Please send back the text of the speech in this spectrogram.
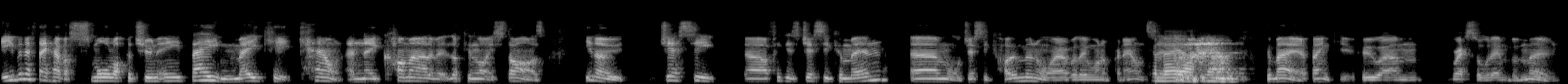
Even if they have a small opportunity, they make it count, and they come out of it looking like stars. You know, Jesse, uh, I think it's Jesse Kamen, um, or Jesse Coleman, or however they want to pronounce Kamea. it. Kamea, thank you, who um, wrestled Ember Moon.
